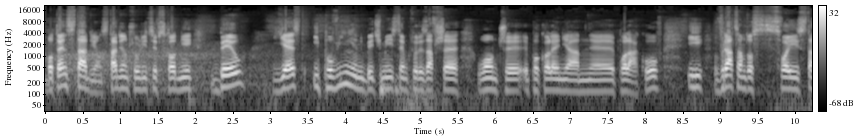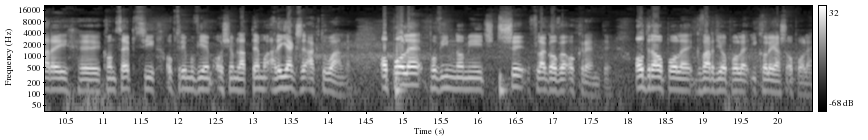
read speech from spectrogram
bo ten stadion, stadion przy ulicy Wschodniej był jest i powinien być miejscem, który zawsze łączy pokolenia e, Polaków. I wracam do swojej starej e, koncepcji, o której mówiłem 8 lat temu, ale jakże aktualnej. Opole powinno mieć trzy flagowe okręty. Odra Opole, Gwardia Opole i Kolejarz Opole.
